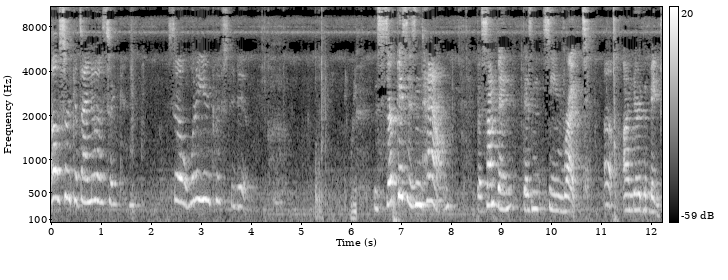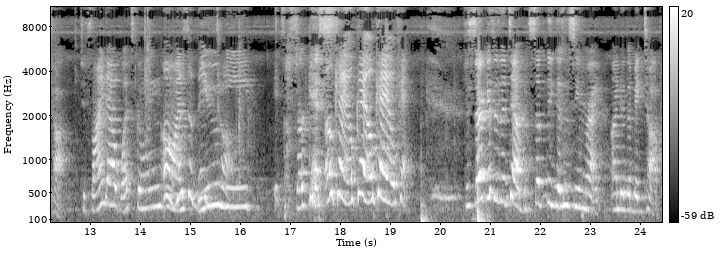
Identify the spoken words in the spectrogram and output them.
Oh, circus. I know a circus. So, what are you supposed to do? The circus is in town, but something doesn't seem right. Oh. under the big top. To find out what's going Oh, on, where's the big you top? need it's a circus. Okay, okay, okay, okay. The circus is in town, but something doesn't seem right under the big top.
